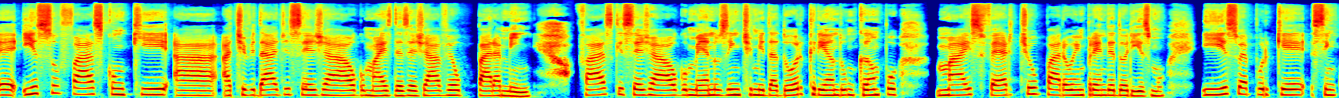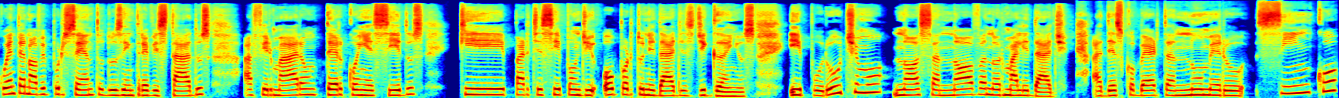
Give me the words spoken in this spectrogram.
eh, isso faz com que a atividade seja algo mais desejável para mim, faz que seja algo menos menos intimidador, criando um campo mais fértil para o empreendedorismo. E isso é porque 59% dos entrevistados afirmaram ter conhecidos que participam de oportunidades de ganhos. E por último, nossa nova normalidade. A descoberta número 5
